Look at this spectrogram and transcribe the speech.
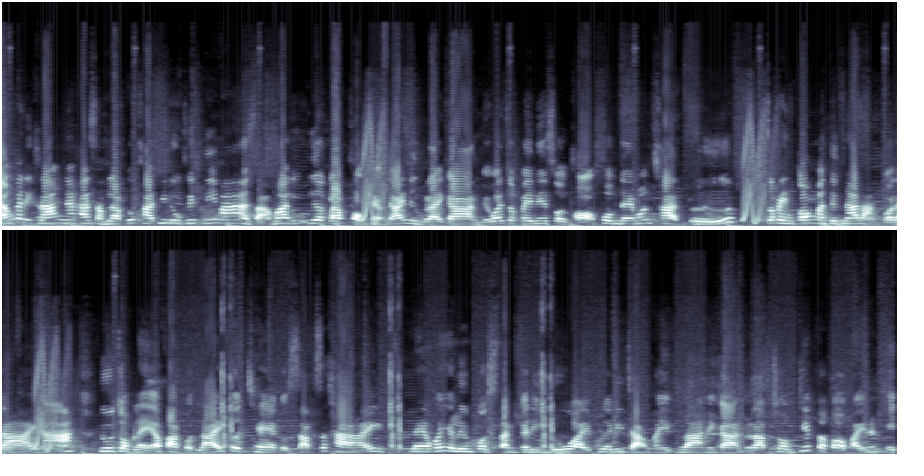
ย้ำกันอีกครั้งนะคะสำหรับลูกค้าที่ดูคลิปนี้มา สามารถเลือกรับของแถมได้ 1 รายการ ไม่ว่าจะเป็นในส่วนของพรมไดมอนด์คัทหรือจะเป็นกล้องบันทึกหน้าหลังก็ได้นะ ดูจบแล้วฝากกดไลค์ กดแชร์ กด Subscribe แล้วก็อย่าลืมกดสั่นกระดิ่งด้วย เพื่อที่จะไม่พลาดในการรับชมคลิปต่อๆไปนั่นเอ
